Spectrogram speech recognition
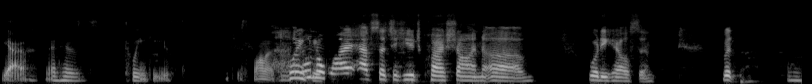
Yeah, and his Twinkies. Just want Twinkie. I don't know why I have such a huge crush on uh, Woody Harrelson, but mm,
